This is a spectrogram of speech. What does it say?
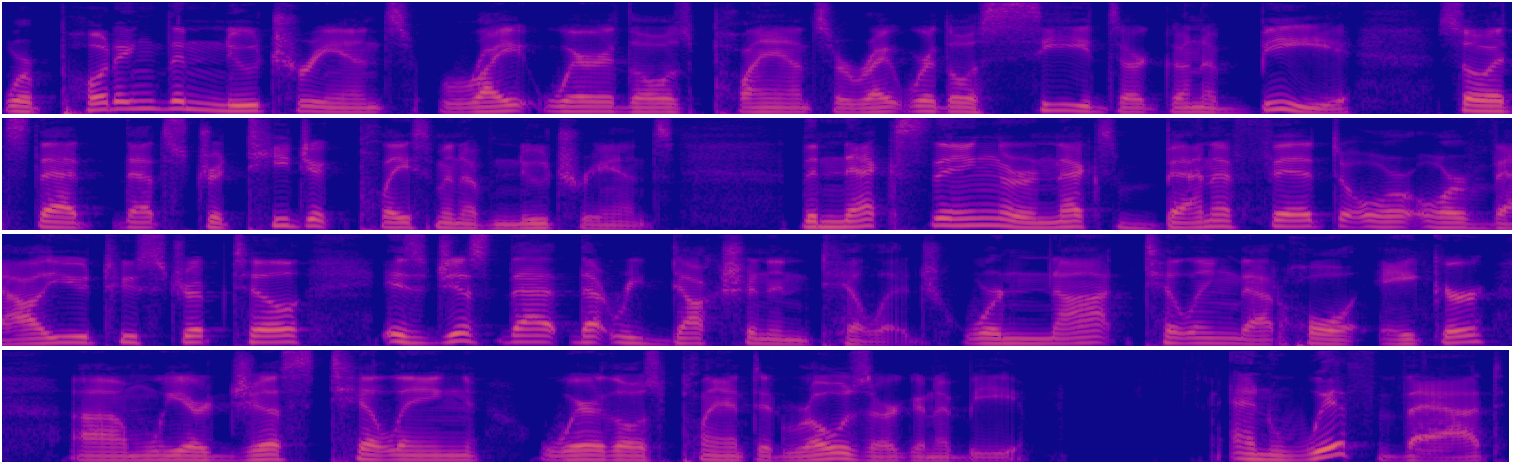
we're putting the nutrients right where those plants or right where those seeds are going to be. So it's that that strategic placement of nutrients. The next thing or next benefit or or value to strip till is just that that reduction in tillage. We're not tilling that whole acre. Um, we are just tilling where those planted rows are going to be. And with that,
